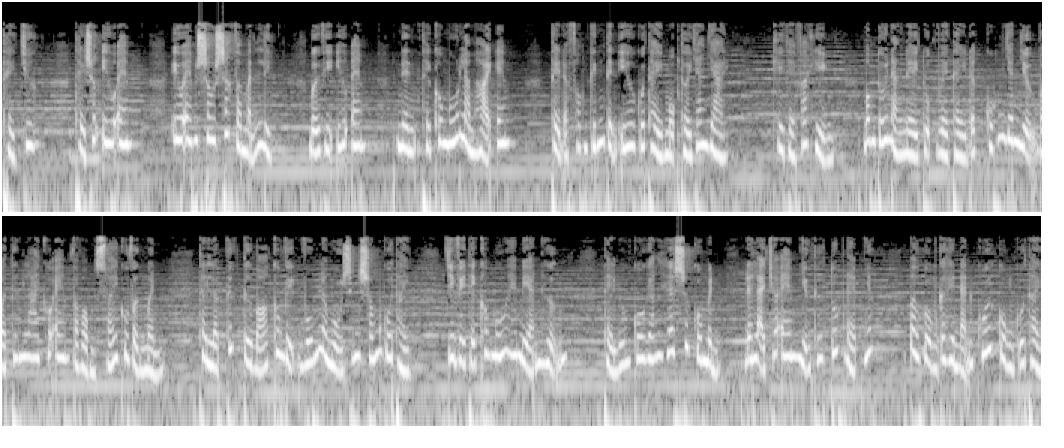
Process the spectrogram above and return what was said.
Thầy chưa Thầy rất yêu em. Yêu em sâu sắc và mãnh liệt. Bởi vì yêu em Nên thầy không muốn làm hại em. Thầy đã phong kín tình yêu của thầy một thời gian dài khi thầy phát hiện bông túi nặng nề thuộc về thầy đã cuốn danh dự và tương lai của em vào vòng xoáy của vận mệnh. Thầy lập tức từ bỏ công việc vốn là nguồn sinh sống của thầy. Chỉ vì thầy không muốn em bị ảnh hưởng, Thầy luôn cố gắng hết sức của mình Để lại cho em những thứ tốt đẹp nhất, Bao gồm cả hình ảnh cuối cùng của thầy,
